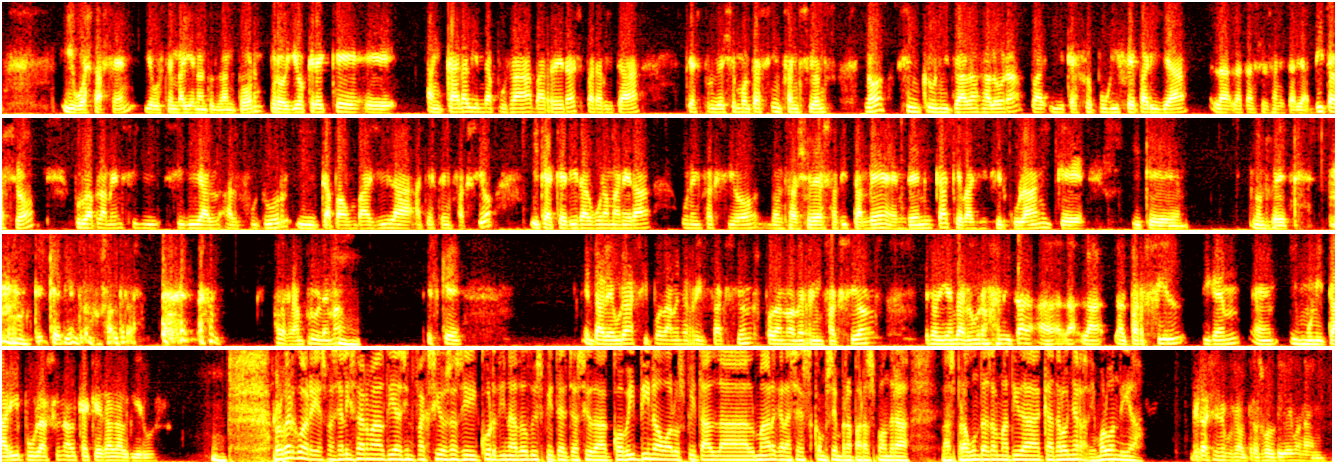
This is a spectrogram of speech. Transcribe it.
i ho està fent, i ho estem veient en tot l'entorn, però jo crec que eh, encara li hem de posar barreres per evitar que es produeixin moltes infeccions no? sincronitzades alhora i que això pugui fer perillar l'atenció la, sanitària. Dit això, probablement sigui, sigui el, el futur i cap a on vagi la, aquesta infecció i que quedi d'alguna manera una infecció, doncs això ja s'ha dit també, endèmica, que vagi circulant i que, i que doncs bé, que quedi entre nosaltres. el gran problema -huh. és que hem de veure si poden haver reinfeccions, poden no haver reinfeccions, és a dir, hem de veure una mica eh, la, la, el perfil, diguem, eh, immunitari poblacional que queda del virus. Robert Guerri, especialista en malalties infeccioses i coordinador d'hospitalització de Covid-19 a l'Hospital del Mar. Gràcies, com sempre, per respondre les preguntes del matí de Catalunya Ràdio. Molt bon dia. Gràcies a vosaltres. Bon dia i bon any.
